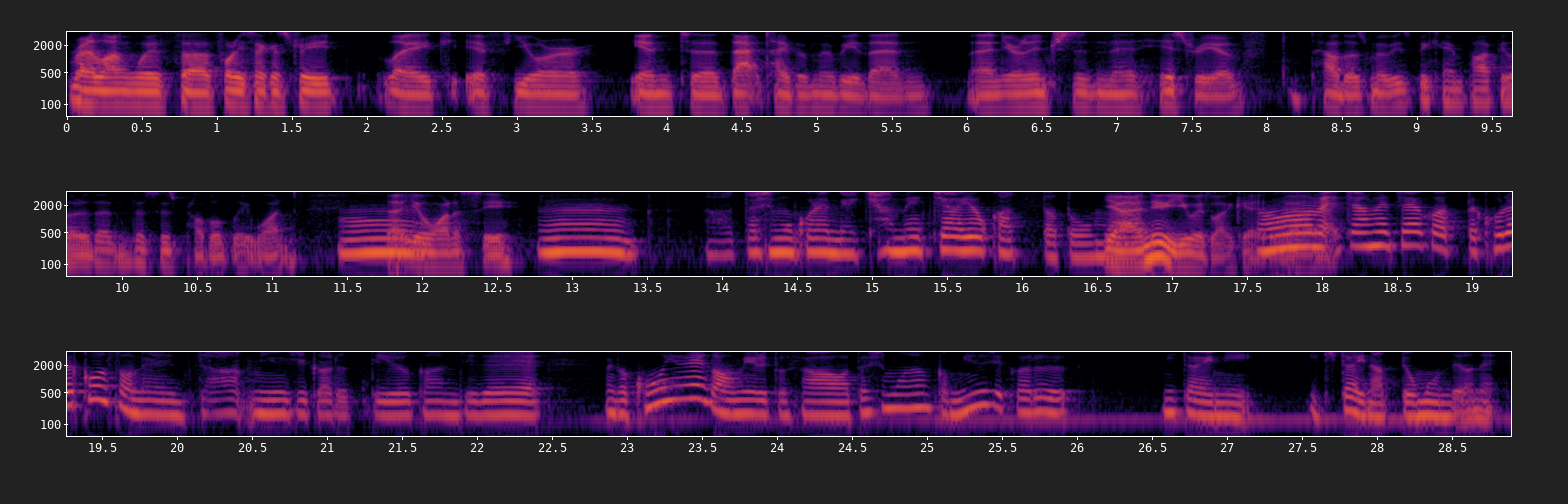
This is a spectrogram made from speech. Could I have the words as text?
right along with uh, 42nd Street, like if you're into that type of movie then and you're interested in the history of how those movies became popular, then this is probably one that you'll want to see. 私もこれめちゃめちゃ良かったと思う。Yeah, I knew you would like it. めちゃめちゃ良かったこれこそねザ・ミュージカルっていう感じでなんかこういう映画を見るとさ私もなんかミュージカルみたいに行きたいなって思うんだよね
